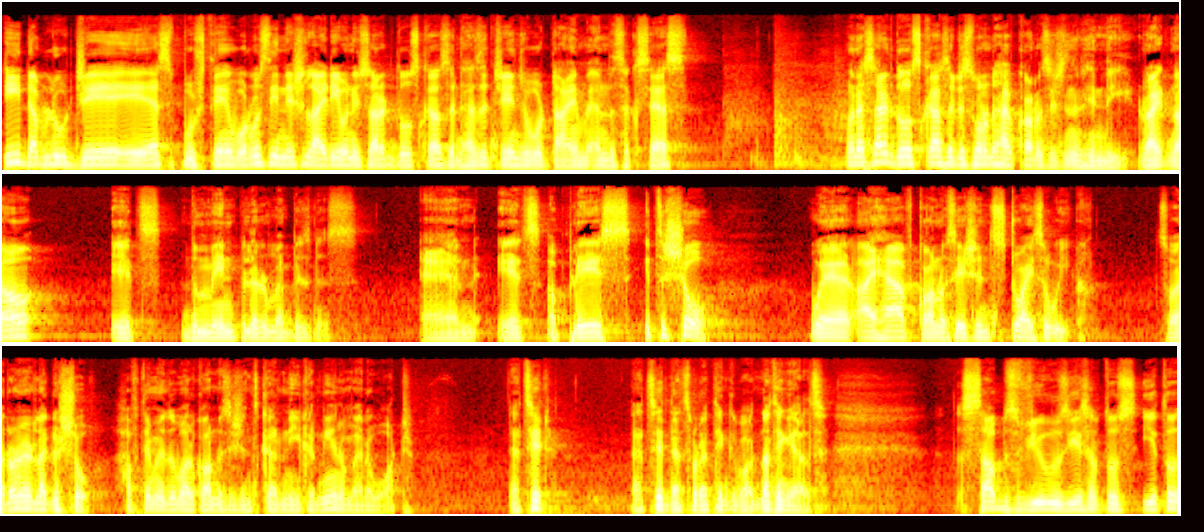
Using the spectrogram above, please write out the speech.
TWJAS pushte hain, what was the initial idea when you started those casts and has it changed over time and the success? When I started those casts, I just wanted to have conversations in Hindi. Right now, it's the main pillar of my business. And it's a place, it's a show where I have conversations twice a week. So I don't it like a show. Hafte mein do conversations karni karni no matter what. That's it. That's it. That's what I think about. Nothing else. Subs views ये सब तो ये तो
